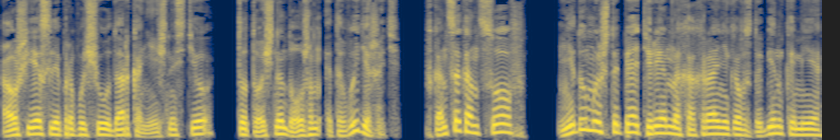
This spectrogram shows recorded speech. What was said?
А уж если пропущу удар конечностью, то точно должен это выдержать. В конце концов, не думаю, что пять тюремных охранников с дубинками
